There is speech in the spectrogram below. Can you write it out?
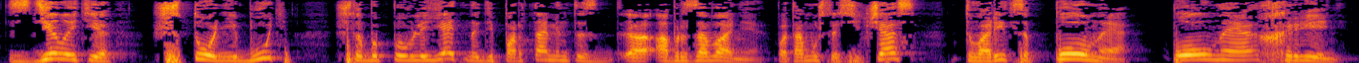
Сделайте что-нибудь, чтобы повлиять на департаменты э, образования, потому что сейчас творится полная, полная хрень.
